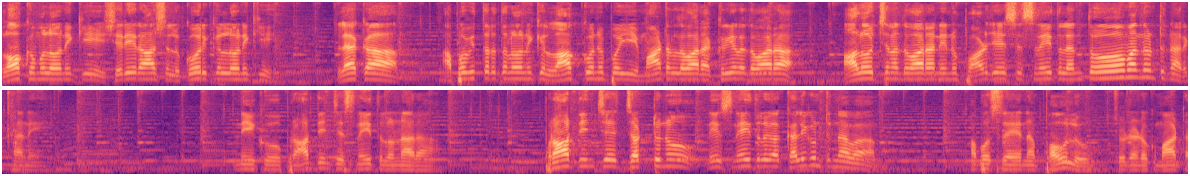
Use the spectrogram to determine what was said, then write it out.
లోకములోనికి శరీరాశలు కోరికల్లోనికి లేక అపవిత్రతలోనికి లాక్కొని పోయి మాటల ద్వారా క్రియల ద్వారా ఆలోచన ద్వారా నిన్ను పాడు చేసే స్నేహితులు ఎంతోమంది ఉంటున్నారు కానీ నీకు ప్రార్థించే స్నేహితులు ఉన్నారా? ప్రార్థించే జట్టును నీ స్నేహితులుగా కలిగి ఉంటున్నావా? అపోసరైన పౌలు చూడండి ఒక మాట.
